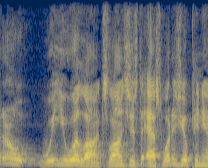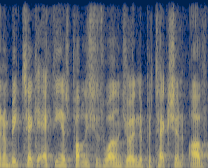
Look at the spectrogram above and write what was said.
I don't know where you were, Lawrence. Lawrence just asked, what is your opinion on big tech acting as publishers while enjoying the protection of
